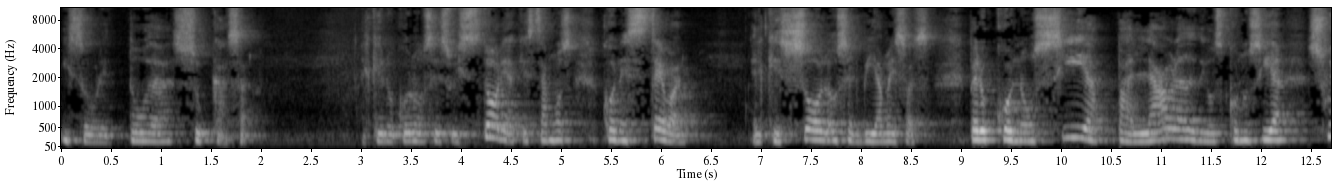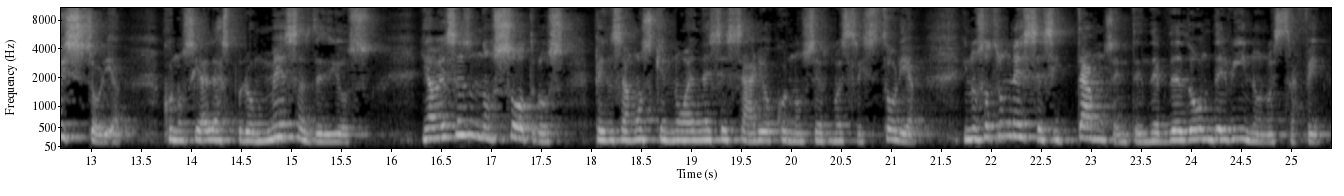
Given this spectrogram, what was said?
y sobre toda su casa. El que no conoce su historia, aquí estamos con Esteban, el que solo servía mesas, pero conocía palabra de Dios, conocía su historia, conocía las promesas de Dios. Y a veces nosotros pensamos que no es necesario conocer nuestra historia. Y nosotros necesitamos entender de dónde vino nuestra fe,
